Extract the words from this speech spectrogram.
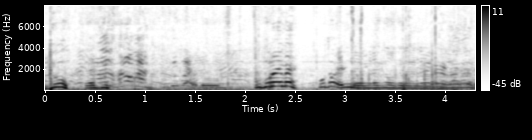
जी उधर ही उधर ही के उधर निकले नज़र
